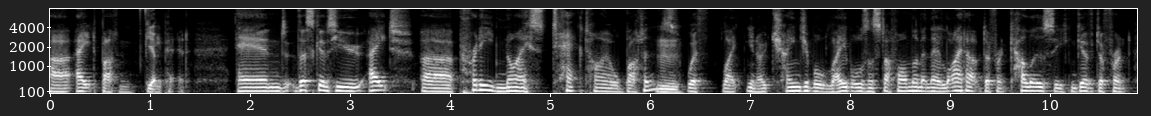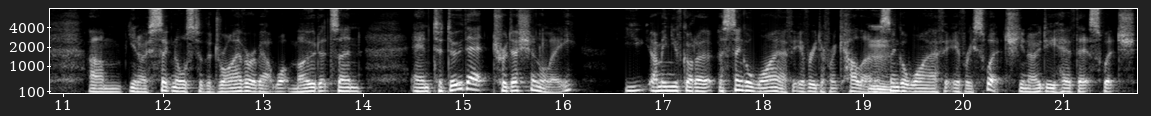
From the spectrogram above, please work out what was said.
uh, eight button Yep. keypad, and this gives you eight uh, pretty nice tactile buttons Mm. with like you know changeable labels and stuff on them, and they light up different colors, so you can give different um, you know signals to the driver about what mode it's in. And to do that traditionally, you, I mean, you've got a, a, single wire for every different color, mm. a single wire for every switch. You know, do you have that switch?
